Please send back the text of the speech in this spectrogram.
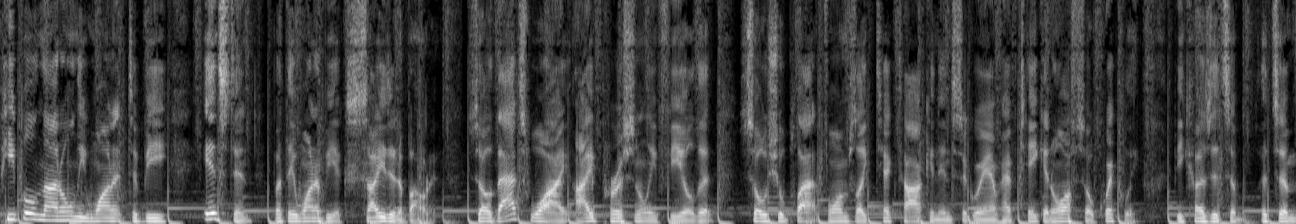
People not only want it to be instant, but they want to be excited about it. So that's why I personally feel that social platforms like TikTok and Instagram have taken off so quickly because it's a it's a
